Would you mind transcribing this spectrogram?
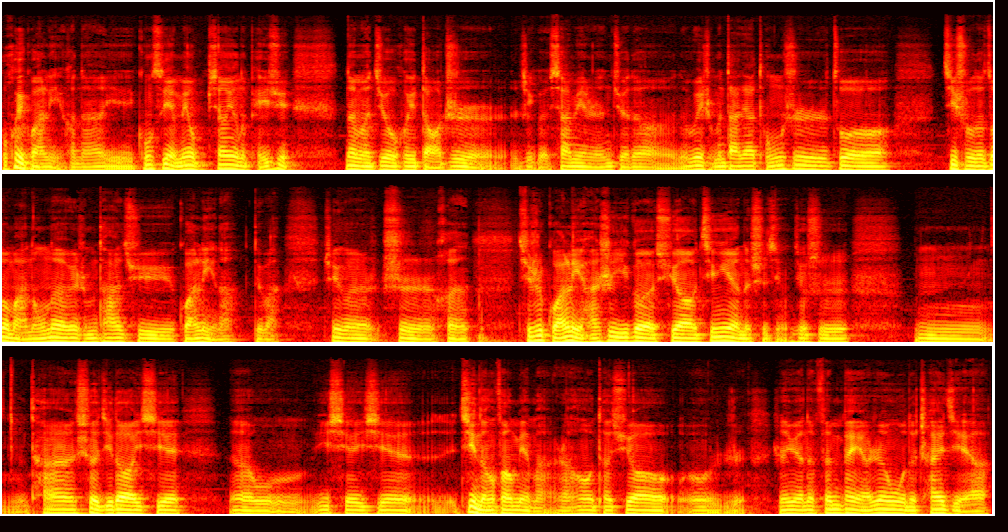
不会管理，很难，公司也没有相应的培训，那么就会导致这个下面人觉得，为什么大家同事做技术的、做码农的，为什么他去管理呢？对吧？这个是很，其实管理还是一个需要经验的事情，就是，嗯，它涉及到一些。呃，一些一些技能方面嘛，然后他需要呃人人员的分配啊，任务的拆解啊，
